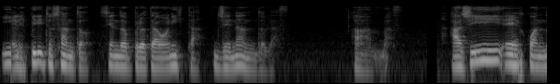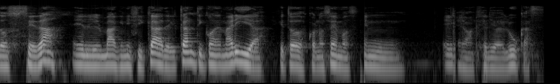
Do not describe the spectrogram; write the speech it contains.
y el Espíritu Santo siendo protagonista, llenándolas a ambas. Allí es cuando se da el Magnificat, el cántico de María que todos conocemos en el Evangelio de Lucas.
